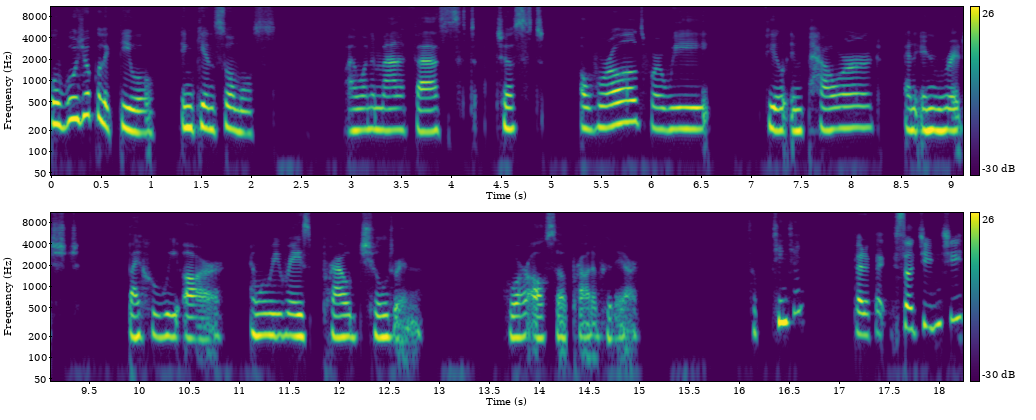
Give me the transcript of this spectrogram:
orgullo colectivo en quien somos. I want to manifest just a world where we feel empowered and enriched by who we are and where we raise proud children who are also proud of who they are. So, chin chin. Perfect. So, chin chin.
